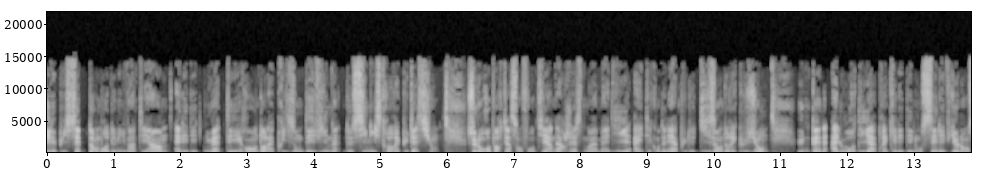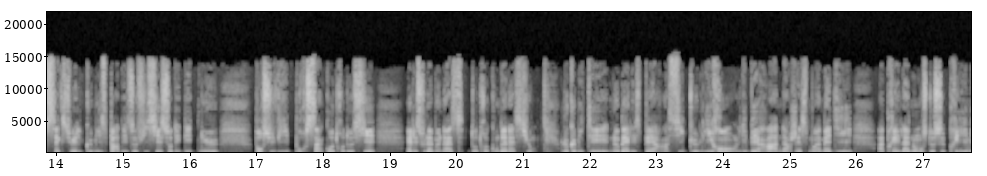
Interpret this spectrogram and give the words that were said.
et depuis septembre 2021, elle est détenue à Téhéran dans la prison d'Evin de sinistre réputation. Selon Reporters sans frontières, Narges Mohammadi a été condamnée à plus de 10 ans de réclusion, une peine alourdie après qu'elle ait dénoncé les violences sexuelles commises par des officiers sur des détenus. Poursuivie pour cinq autres dossiers, elle est sous la menace d'autres condamnations. Le comité Nobel espère ainsi que l'Iran libérera Narges Mohammadi après l'annonce de ce prix.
